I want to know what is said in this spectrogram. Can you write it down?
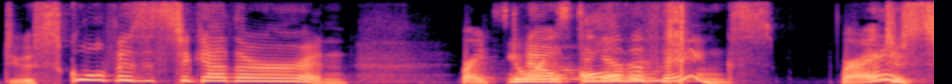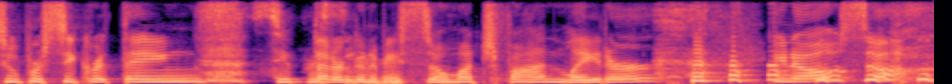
do school visits together and Write you know stories together. all the things. right. Just super secret things Super that are going to be so much fun later. you know, so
